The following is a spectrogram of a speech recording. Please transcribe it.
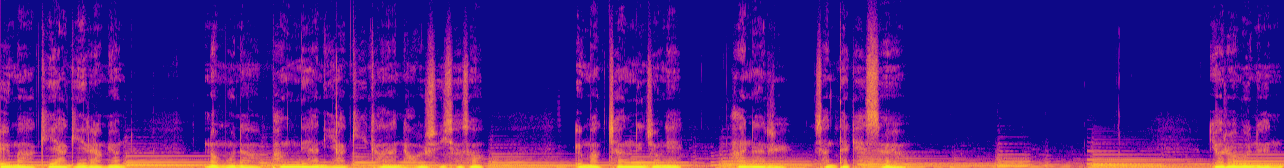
음악 이야기라면 너무나 방대한 이야기가 나올 수 있어서 음악 장르 중에 하나를 선택했어요. 여러분은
